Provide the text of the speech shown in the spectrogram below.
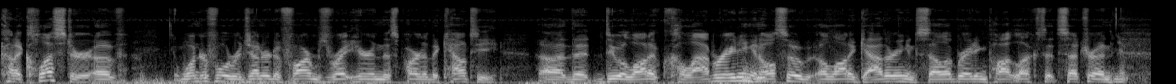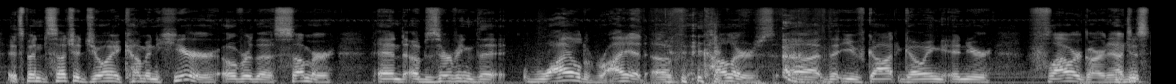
kind of cluster of wonderful regenerative farms right here in this part of the county uh, that do a lot of collaborating and also a lot of gathering and celebrating potlucks, etc. And Yep. it's been such a joy coming here over the summer and observing the wild riot of colors uh, that you've got going in your flower garden. I just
